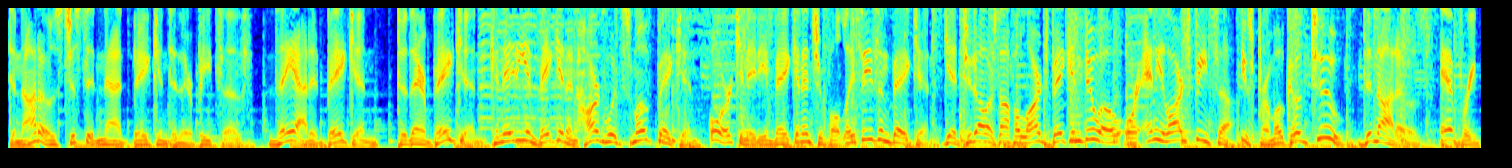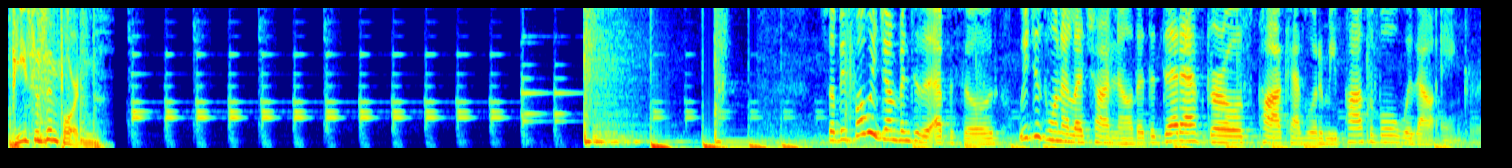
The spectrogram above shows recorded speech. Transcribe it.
Donato's just didn't add bacon to their pizzas. They added bacon to their bacon. Canadian bacon and hardwood smoked bacon, or Canadian bacon and Chipotle seasoned bacon. Get $2 off a large bacon duo or any large pizza. Use promo code 2. Donato's. Every piece is important. So before we jump into the episode, we just want to let y'all know that the Deadass Girls podcast wouldn't be possible without Anchor.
